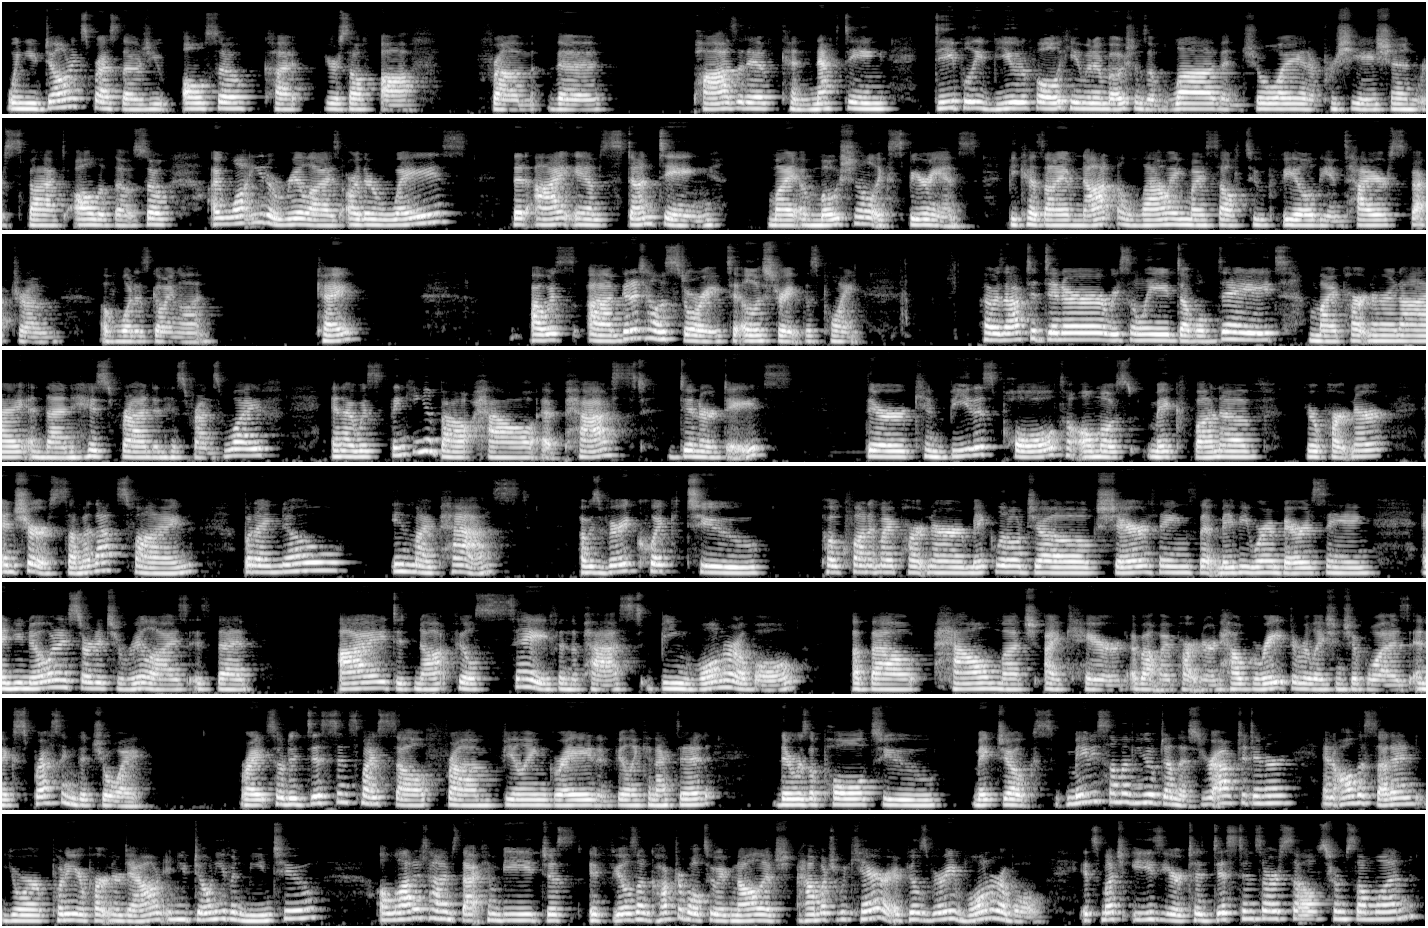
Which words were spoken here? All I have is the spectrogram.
when you don't express those, you also cut yourself off from the positive, connecting, deeply beautiful human emotions of love and joy and appreciation, respect, all of those. So I want you to realize are there ways that I am stunting my emotional experience because I am not allowing myself to feel the entire spectrum of what is going on. Okay. I was, I'm going to tell a story to illustrate this point. I was out to dinner recently, double date, my partner and I, and then his friend and his friend's wife. And I was thinking about how at past dinner dates, there can be this pull to almost make fun of your partner. And sure, some of that's fine. But I know in my past, I was very quick to poke fun at my partner, make little jokes, share things that maybe were embarrassing. And you know what I started to realize is that I did not feel safe in the past being vulnerable about how much I cared about my partner and how great the relationship was and expressing the joy. Right. So to distance myself from feeling great and feeling connected, there was a pull to make jokes. Maybe some of you have done this. You're out to dinner and all of a sudden you're putting your partner down and you don't even mean to. A lot of times that can be just, it feels uncomfortable to acknowledge how much we care. It feels very vulnerable. It's much easier to distance ourselves from someone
